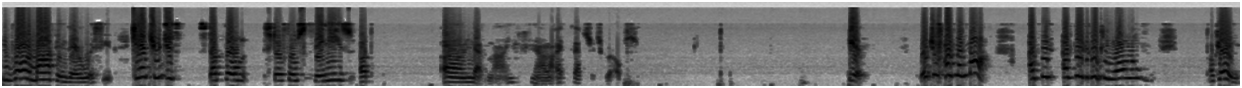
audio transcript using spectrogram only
you brought a mop in there with you. Can't you just stuff those, stuff those thingies up? Um, never mind. No, I, that's just gross. Here. Where'd you find my mom? I've been I've been looking all over. Okay.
